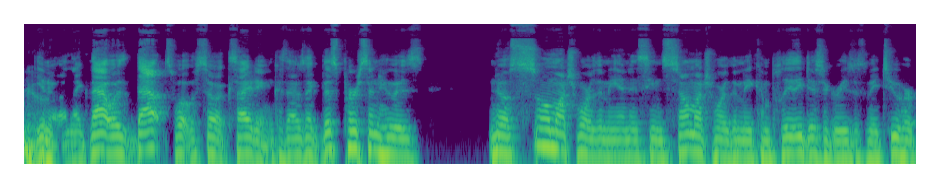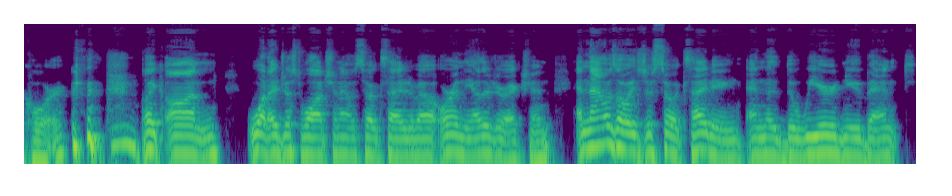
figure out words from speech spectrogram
yeah. you know and like that was that's what was so exciting because i was like this person who is knows so much more than me and has seen so much more than me completely disagrees with me to her core like on what i just watched and i was so excited about or in the other direction. And that was always just so exciting. And the the weird new bent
